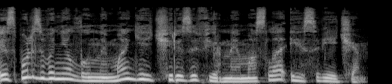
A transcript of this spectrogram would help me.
Использование лунной магии через эфирные масла и свечи.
